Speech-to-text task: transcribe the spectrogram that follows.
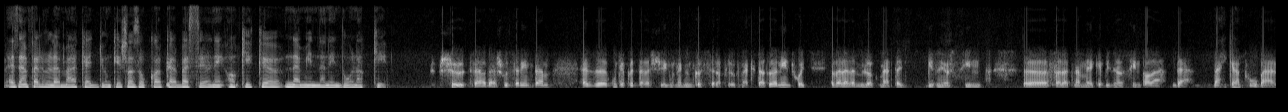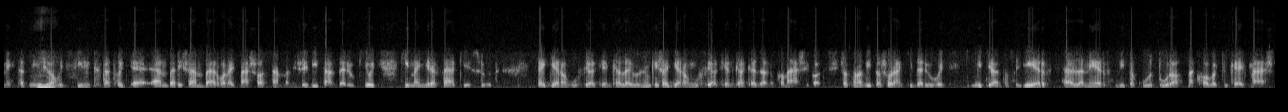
ezen felül emelkedjünk, és azokkal kell beszélni, akik nem innen indulnak ki. Sőt, ráadásul szerintem ez kutya kötelességünk nekünk közszereplőknek. Tehát olyan nincs, hogy vele nem ülök, mert egy bizonyos szint felett nem megyek egy bizonyos szint alá. De meg kell próbálni. Tehát nincs uh-huh. olyan, hogy szint. Tehát, hogy ember és ember van egymással szemben, és egy vitán derül ki, hogy ki mennyire felkészült. Egyenrangú félként kell leülnünk, és egyenrangú félként kell kezelnünk a másikat. És aztán a vita során kiderül, hogy mit jelent az, hogy érv, ellenérv, vitakultúra, meghallgatjuk egymást.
